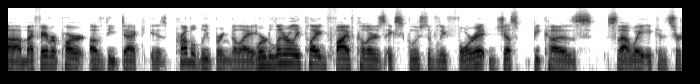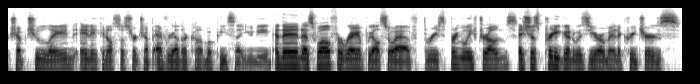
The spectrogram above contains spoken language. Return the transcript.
Uh, my favorite part of the deck is probably Bring to Light. We're literally playing five colors exclusively for it, just because so that way it can search up Chulane and it can also search up every other combo piece that you need. And then as well for ramp, we also have three Springleaf drums. It's just pretty good with zero mana creatures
